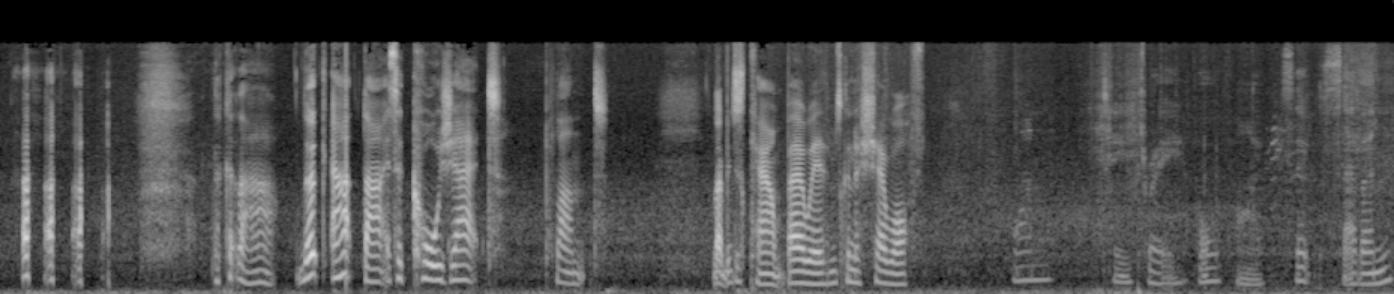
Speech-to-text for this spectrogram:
Look at that. Look at that. It's a courgette plant. Let me just count. Bear with. I'm just going to show off. One, two, three, four, five, six, seven.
